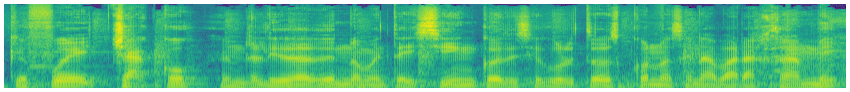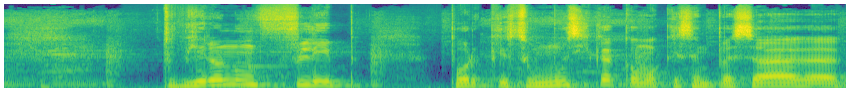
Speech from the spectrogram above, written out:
que fue Chaco, en realidad del 95, de seguro todos conocen a Barajame, tuvieron un flip porque su música como que se empezó a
